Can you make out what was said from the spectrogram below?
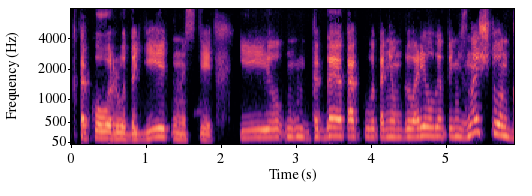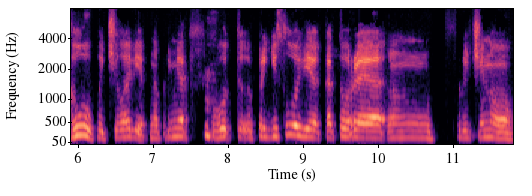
к такого рода деятельности. И когда я так вот о нем говорил, это не значит, что он глупый человек. Например, вот предисловие, которое включено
